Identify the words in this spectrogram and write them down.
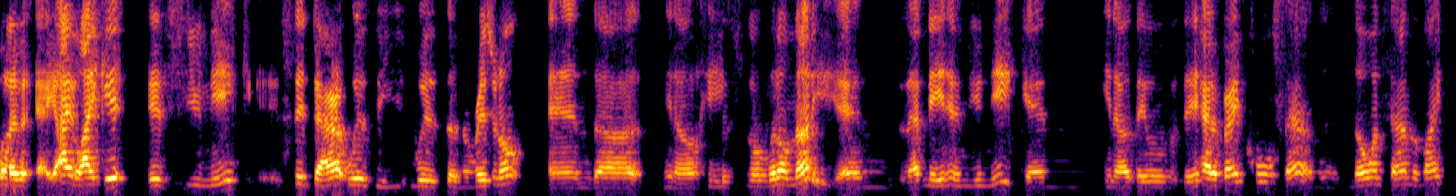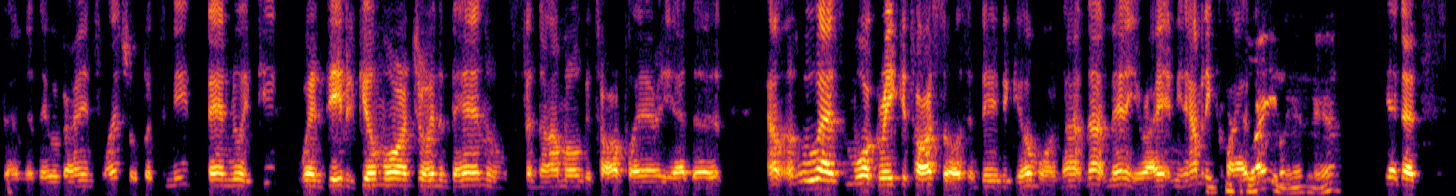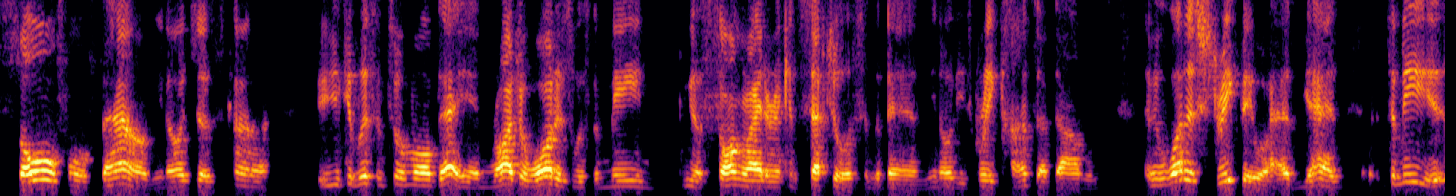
but I like it. It's unique. Syd Barrett was the was an original, and uh, you know he was a little nutty, and that made him unique. And you know they were they had a very cool sound. No one sounded like them, and they were very influential. But to me, the band really peaked when David Gilmour joined the band. A phenomenal guitar player. He had the Uh, who has more great guitar solos than David Gilmour? Not not many, right? I mean, how many classes? Right, man, yeah. Yeah, that soulful sound. You know, it just kind of you could listen to him all day. And Roger Waters was the main, you know, songwriter and conceptualist in the band. You know, these great concept albums. I mean, what a streak they were had. You had to me.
